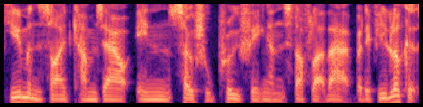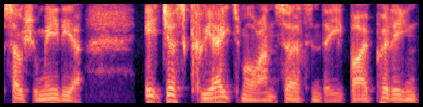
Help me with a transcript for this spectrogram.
human side comes out in social proofing and stuff like that. But if you look at social media, it just creates more uncertainty by putting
